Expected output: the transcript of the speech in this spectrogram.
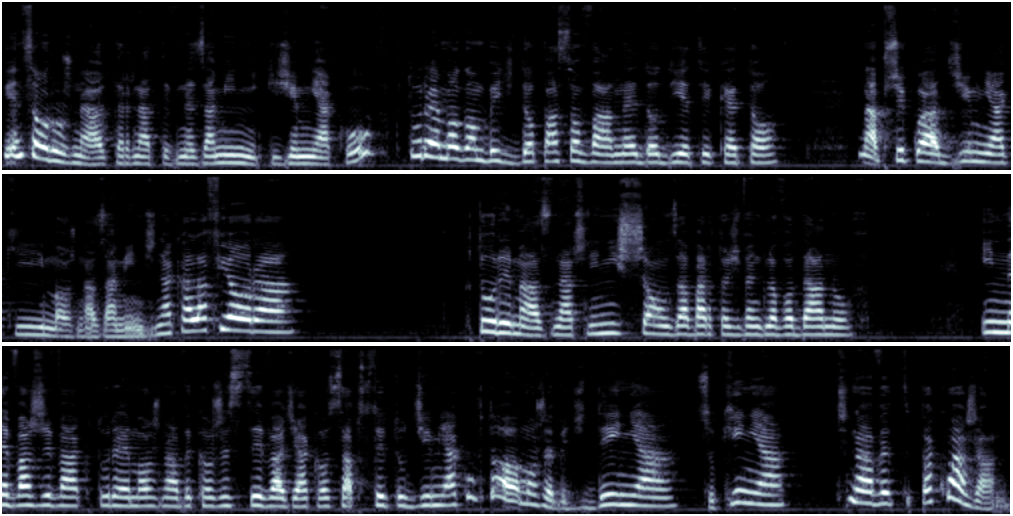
Więc są różne alternatywne zamienniki ziemniaków, które mogą być dopasowane do diety keto. Na przykład ziemniaki można zamienić na kalafiora, który ma znacznie niższą zawartość węglowodanów. Inne warzywa, które można wykorzystywać jako substytut ziemniaków, to może być dynia, cukinia czy nawet bakłażan.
